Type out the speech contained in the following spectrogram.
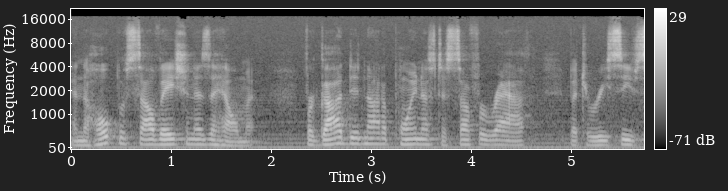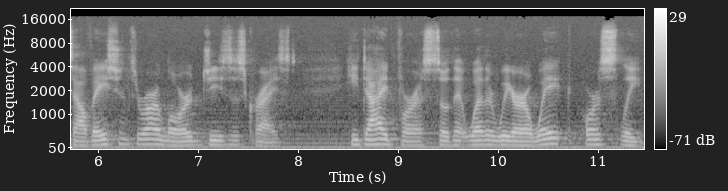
and the hope of salvation as a helmet. For God did not appoint us to suffer wrath, but to receive salvation through our Lord Jesus Christ. He died for us so that whether we are awake or asleep,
